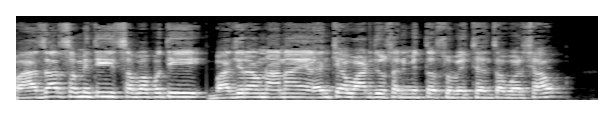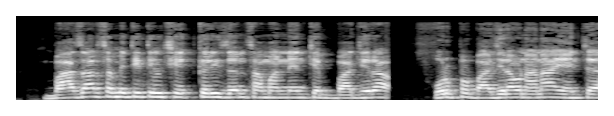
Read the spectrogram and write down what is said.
बाजार समिती सभापती बाजीराव नाना यांच्या वाढदिवसानिमित्त शुभेच्छांचा वर्षाव. बाजार समितीतील शेतकरी जनसामान्यांचे बाजीराव उर्फ बाजीराव नाना यांचा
